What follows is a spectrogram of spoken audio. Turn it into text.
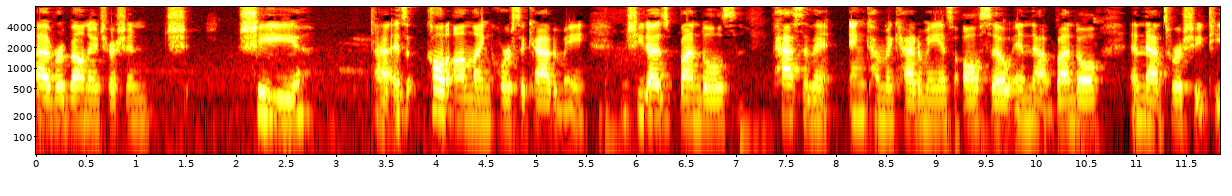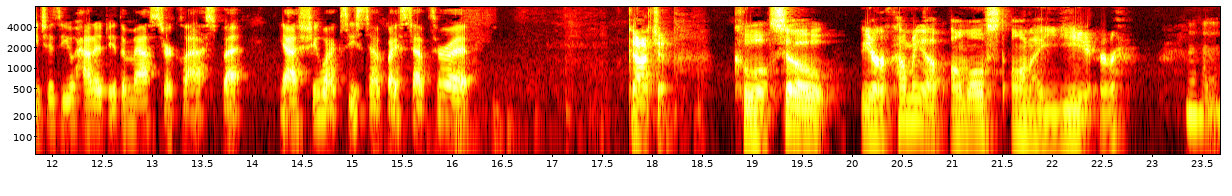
of Rebel Nutrition, she uh, it's called Online Course Academy, and she does bundles Passive Income Academy is also in that bundle, and that's where she teaches you how to do the master class. But yeah, she walks you step by step through it. Gotcha. Cool. So you're coming up almost on a year. Mm-hmm.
